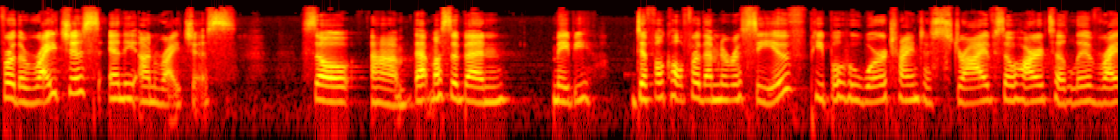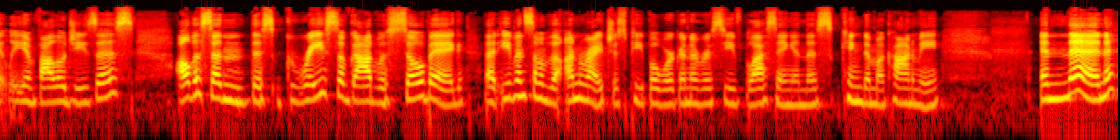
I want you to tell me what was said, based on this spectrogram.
for the righteous and the unrighteous. So um, that must have been maybe difficult for them to receive, people who were trying to strive so hard to live rightly and follow Jesus. All of a sudden, this grace of God was so big that even some of the unrighteous people were going to receive blessing in this kingdom economy. And then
